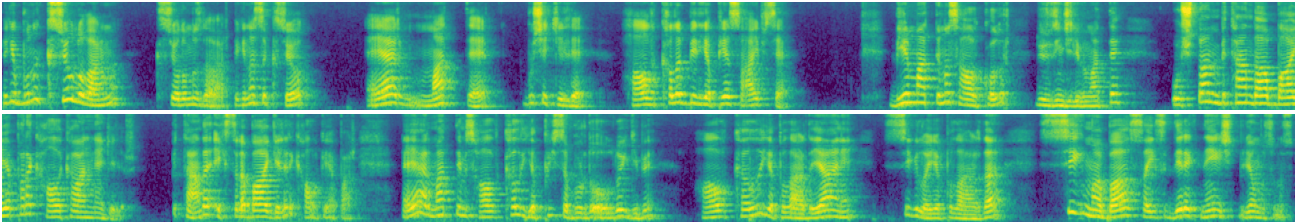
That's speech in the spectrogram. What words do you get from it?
Peki bunun kısa yolu var mı? Kısa yolumuz da var. Peki nasıl kısa yol? Eğer madde bu şekilde halkalı bir yapıya sahipse bir madde nasıl halka olur? Düz zincirli bir madde. Uçtan bir tane daha bağ yaparak halka haline gelir. Bir tane de ekstra bağ gelerek halka yapar. Eğer maddemiz halkalı yapıysa burada olduğu gibi halkalı yapılarda yani siglo yapılarda sigma bağ sayısı direkt neye eşit biliyor musunuz?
